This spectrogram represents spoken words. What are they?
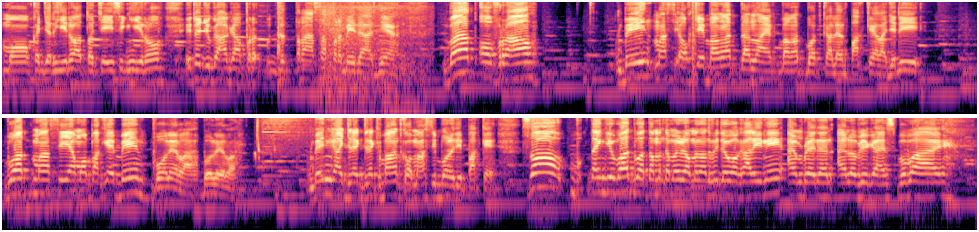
mau kejar hero atau chasing hero Itu juga agak per- terasa perbedaannya. But overall, Bane masih oke banget dan layak banget buat kalian pakai lah. Jadi buat masih yang mau pakai Bane, boleh lah, boleh lah Band gak jelek-jelek banget kok masih boleh dipakai. So, thank you banget buat teman-teman yang udah menonton video gue kali ini. I'm Brandon. I love you guys. Bye bye.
